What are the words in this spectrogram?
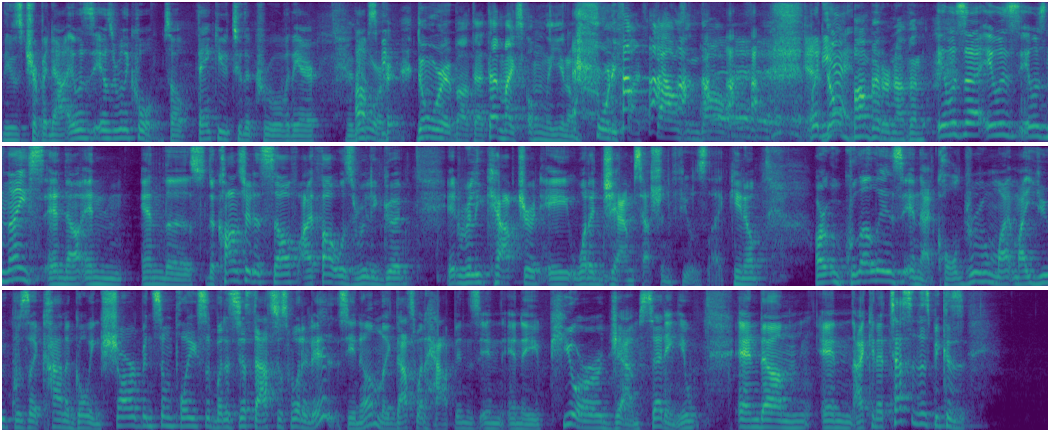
he was tripping out. It was it was really cool. So thank you to the crew over there. Don't, Um, worry, don't worry about that. That mic's only you know forty five thousand dollars. but Don't bump it or nothing. it was uh, it was it was nice and uh, and and the the concert itself I thought was really good. It really captured a what a jam session feels like. You know, our ukuleles in that cold room. My my uke was like kind of going sharp in some places, but it's just that's just what it is. You know, like that's what happens in in a pure jam setting. You and um and I can attest to this because.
